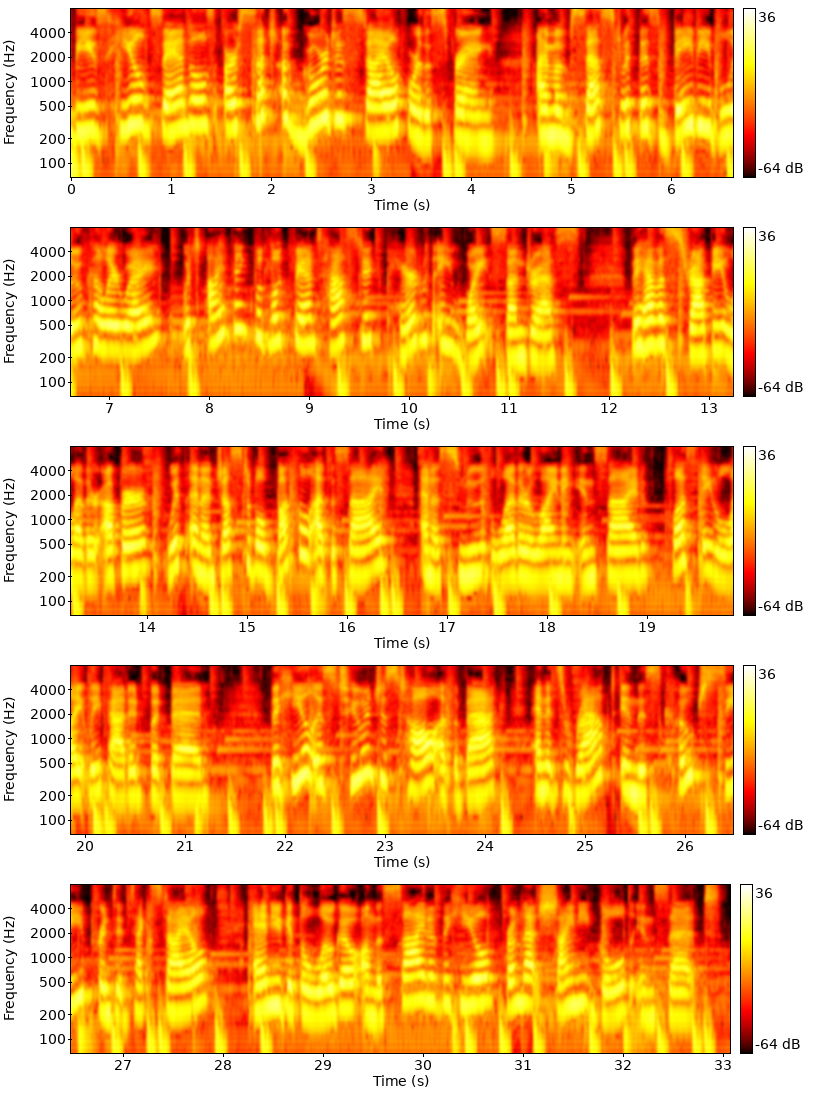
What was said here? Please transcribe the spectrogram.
These heeled sandals are such a gorgeous style for the spring. I'm obsessed with this baby blue colorway, which I think would look fantastic paired with a white sundress. They have a strappy leather upper with an adjustable buckle at the side and a smooth leather lining inside, plus a lightly padded footbed. The heel is 2 inches tall at the back and it's wrapped in this Coach C printed textile, and you get the logo on the side of the heel from that shiny gold inset.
